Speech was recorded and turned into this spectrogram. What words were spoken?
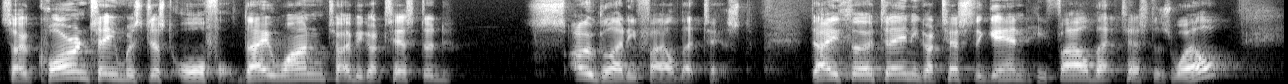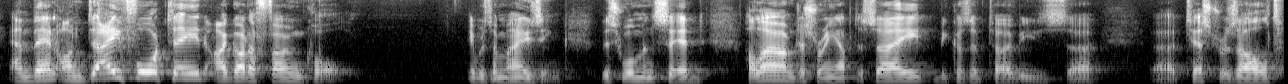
So quarantine was just awful. Day one, Toby got tested. So glad he failed that test. Day 13, he got tested again. He failed that test as well. And then on day 14, I got a phone call. It was amazing. This woman said, Hello, I'm just ringing up to say, because of Toby's uh, uh, test result,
